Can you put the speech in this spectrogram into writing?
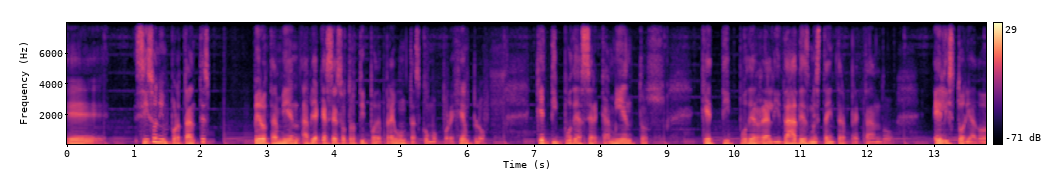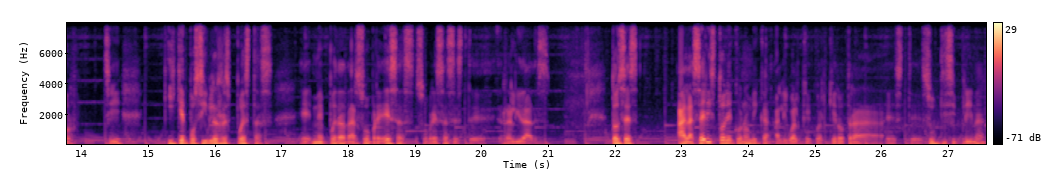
eh, sí son importantes, pero también habría que hacerse otro tipo de preguntas, como por ejemplo, ¿qué tipo de acercamientos qué tipo de realidades me está interpretando el historiador, ¿sí? Y qué posibles respuestas eh, me pueda dar sobre esas, sobre esas este, realidades. Entonces, al hacer historia económica, al igual que cualquier otra este, subdisciplina,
